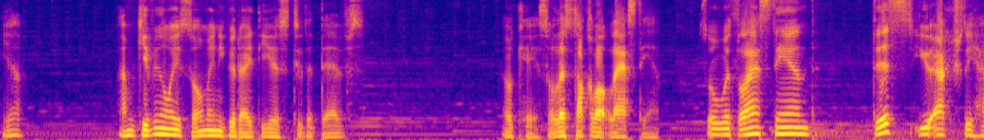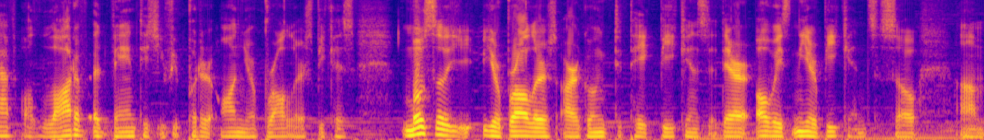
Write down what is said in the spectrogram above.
Yeah. I'm giving away so many good ideas to the devs. Okay, so let's talk about last stand. So with last stand, this you actually have a lot of advantage if you put it on your brawlers because most of your brawlers are going to take beacons. They're always near beacons. So um,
